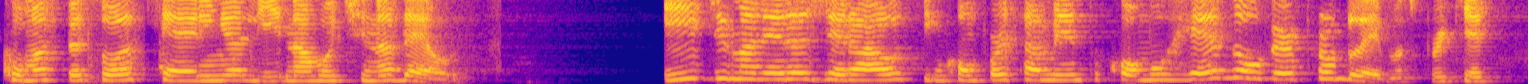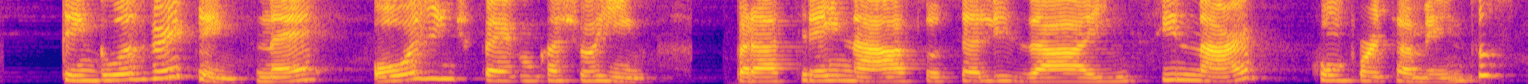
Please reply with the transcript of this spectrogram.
como as pessoas querem ali na rotina delas. E de maneira geral, assim, comportamento como resolver problemas, porque tem duas vertentes, né? Ou a gente pega um cachorrinho para treinar, socializar, ensinar comportamentos,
